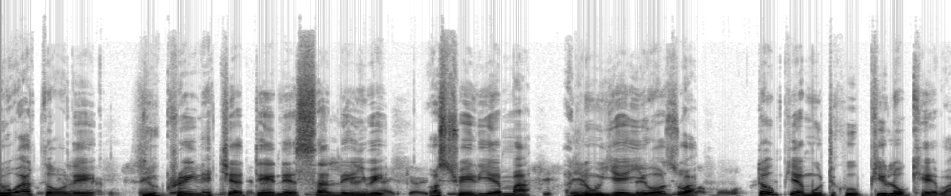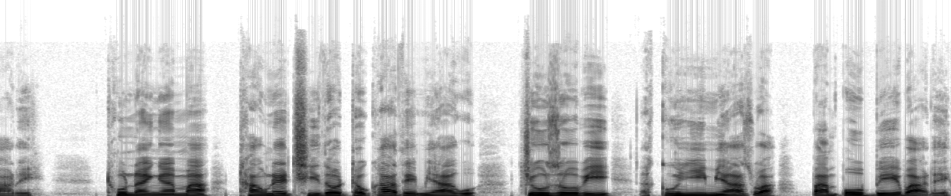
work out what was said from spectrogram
လိုအပ်တော်လဲယူကရိန်းအကြက်တဲနဲ့ဆက်လင်း၍ဩစတြေးလျမှအလွန်ရရောစွာတုံ့ပြန်မှုတစ်ခုပြုလုပ်ခဲ့ပါတယ်။ ထိုနိုင်ငံမှထောင်နဲ့ချီသောဒုက္ခသည်များကိုကြိုဆိုပြီးအကူအညီများစွာပံ့ပိုးပေးပါတယ်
